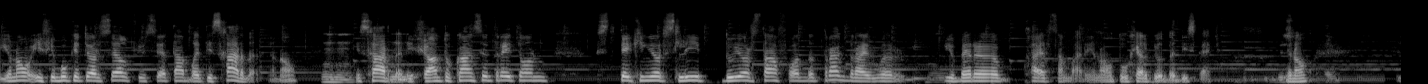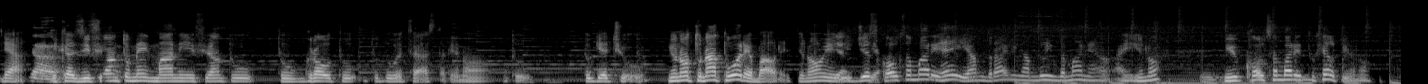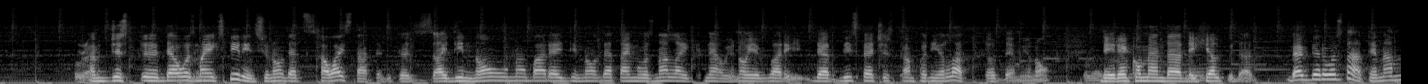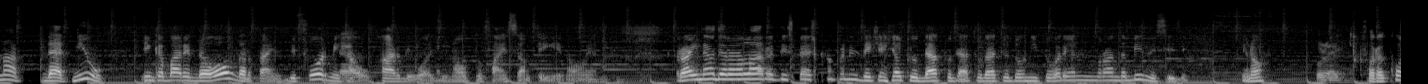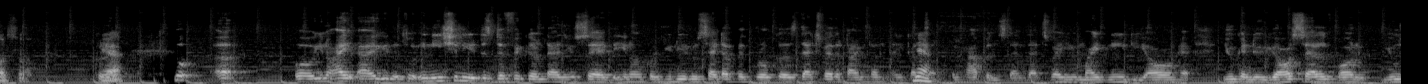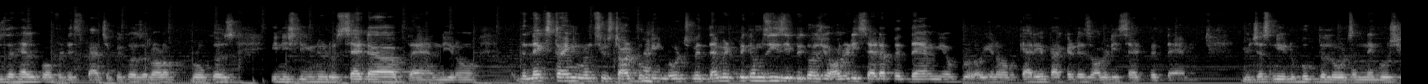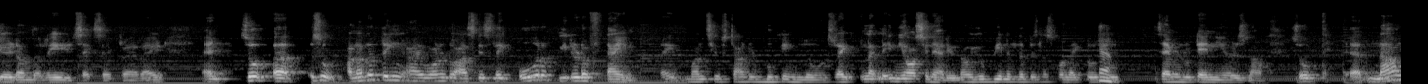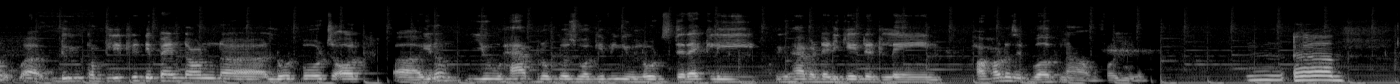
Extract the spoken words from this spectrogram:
you know if you book it yourself, you set up, but it's harder. You know, Mhm. it's harder. Mhm. If you want to concentrate on taking your sleep, do your stuff for the truck driver, you better hire somebody, you know, to help you with the dispatch. You know. Yeah. Yeah. Because if you want to make money, if you want to to grow, to to do it faster, you know, to to get you, you know, to not worry about it. You know, you, Yeah, you just yeah. call somebody. Hey, I'm driving. I'm doing the money. I, you know, Mhm. you call somebody to help you. You know, Correct. I'm just uh, that was my experience. You know, that's how I started because I didn't know nobody. I didn't know that time was not like now. You know, everybody. Are dispatches company, a lot of them. You know Correct. they recommend that they help you that back there was not and i'm not that new think about it the older times before me Yeah. how hard it was you know to find something you know and right now there are a lot of dispatch companies they can help you that to that to that you don't need to worry and run the business easy you know Correct. for a call so Correct. So, uh, well, you know, I, I, so initially it is difficult, as you said, you know, because you need to set up with brokers. That's where the time con- Yeah. consumption happens. And that's where you might need your, you can do yourself or use the help of a dispatcher because a lot of brokers initially you need to set up and you know the next time once you start booking loads with them, it becomes easy because you're already set up with them. Your you know carrier packet is already set with them. You just need to book the loads and negotiate on the rates, etc. Right? And so, uh, so another thing I wanted to ask is like over a period of time, right? Once you've started booking loads, right? Like in your scenario, now you've been in the business for like close yeah. to seven to ten years now. So uh, now, uh, do you completely depend on uh, load boards, or uh, you know, you have brokers who are giving you loads directly? You have a dedicated lane. How how does it work now for you? Mm, um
